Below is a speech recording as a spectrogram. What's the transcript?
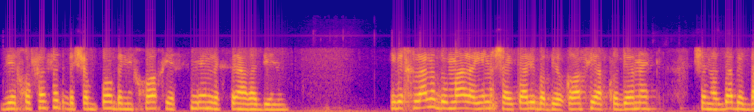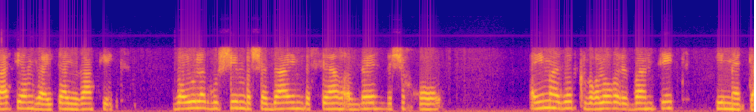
והיא חופפת בשמפו בניחוח יסמין לשיער עדין. היא בכלל לא דומה לאימא שהייתה לי בביוגרפיה הקודמת, שנולדה בבת ים והייתה עיראקית, והיו לה גושים בשדיים בשיער עבה ושחור. האימא הזאת כבר לא רלוונטית, היא מתה.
